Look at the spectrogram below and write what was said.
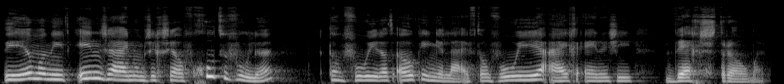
die helemaal niet in zijn om zichzelf goed te voelen, dan voel je dat ook in je lijf. Dan voel je je eigen energie wegstromen.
